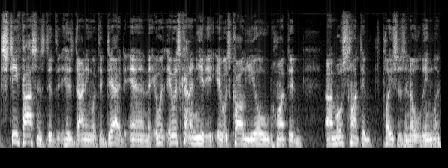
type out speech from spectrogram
Steve Parsons did his Dining with the Dead, and it was it was kind of neat. It was called "The Old Haunted, uh, Most Haunted Places in Old England,"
